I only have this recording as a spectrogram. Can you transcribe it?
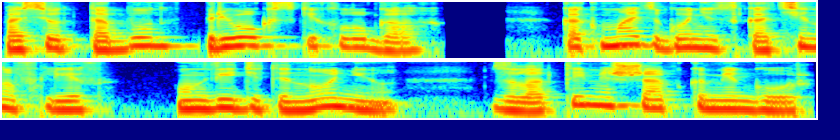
пасет табун в приокских лугах, как мать гонит скотину в хлев. Он видит Инонию – золотыми шапками гор.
